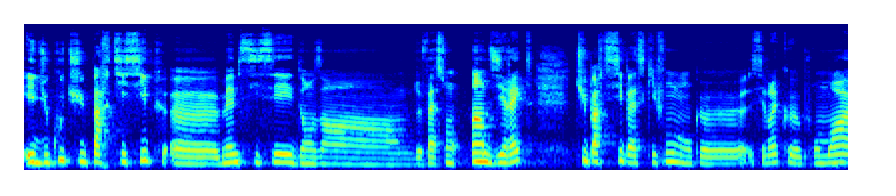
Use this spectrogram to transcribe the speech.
et du coup tu participes, euh, même si c'est dans un, de façon indirecte, tu participes à ce qu'ils font. Donc euh, c'est vrai que pour moi.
